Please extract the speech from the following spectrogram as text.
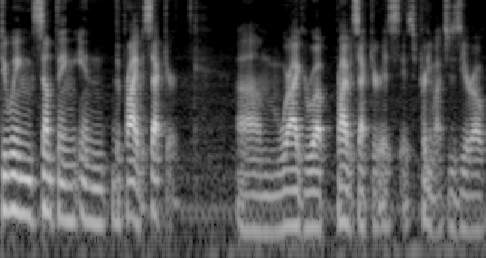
doing something in the private sector. Um, where I grew up, private sector is, is pretty much zero,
